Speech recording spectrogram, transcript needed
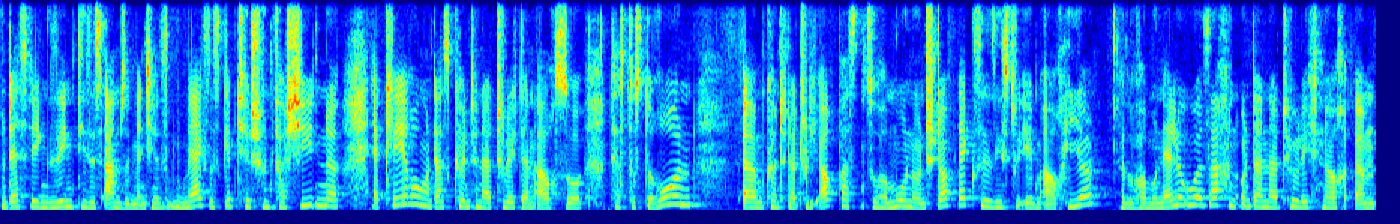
und deswegen singt dieses Amselmännchen. Du merkst, es gibt hier schon verschiedene Erklärungen und das könnte natürlich dann auch so Testosteron ähm, könnte natürlich auch passen zu Hormone und Stoffwechsel, siehst du eben auch hier. Also hormonelle Ursachen und dann natürlich noch ähm,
